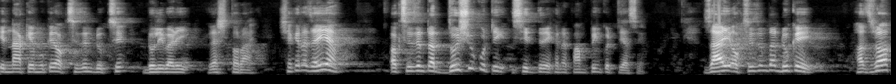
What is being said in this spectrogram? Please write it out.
এই নাকে মুখে অক্সিজেন ঢুকছে ডলিবাড়ি রেস্তোরাঁয়। সেখানে যাইয়া অক্সিজেনটা দুইশো কোটি ছিদ্রে এখানে পাম্পিং করতে আছে। যাই অক্সিজেনটা ঢুকে হজরত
